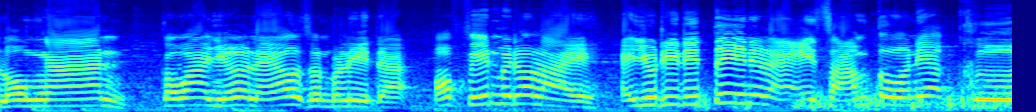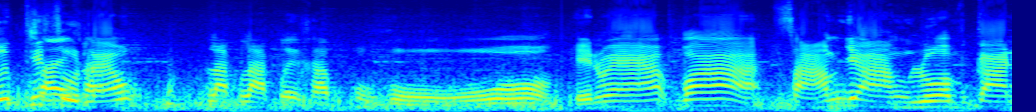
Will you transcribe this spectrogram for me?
โรงงานก็ว่าเยอะแล้วส่วนผลิตอะออฟฟิศไม่เท่าไหร่ไอยูทิลิตี้นี่แหละไอสามตัวเนี่ยคือที่สุดแล้วหลักๆเลยครับ โอ้โห เห็นไหมครับว่า 3 อย่างรวมกัน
